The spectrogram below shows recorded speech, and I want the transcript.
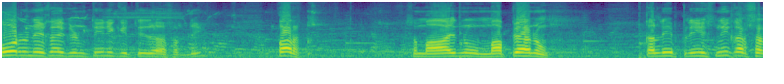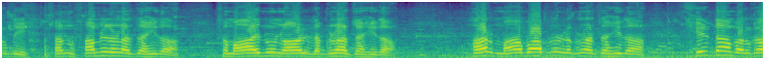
ਹੋਰ ਅਨੇਕਾਂ ਹੀ ਗਿਣਤੀ ਨਹੀਂ ਕੀਤੀ ਜਾ ਸਕਦੀ ਪਰ ਸਮਾਜ ਨੂੰ, ਮਾਪਿਆਂ ਨੂੰ ਕੱਲੀ ਪੁਲਿਸ ਨਹੀਂ ਕਰ ਸਕਦੀ, ਸਾਨੂੰ ਸਮਝ ਲੈਣਾ ਚਾਹੀਦਾ, ਸਮਾਜ ਨੂੰ ਨਾਲ ਲੱਗਣਾ ਚਾਹੀਦਾ, ਹਰ ਮਾਂ-ਬਾਪ ਨੂੰ ਲੱਗਣਾ ਚਾਹੀਦਾ, ਖੇਡਾਂ ਵਰਗਾ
